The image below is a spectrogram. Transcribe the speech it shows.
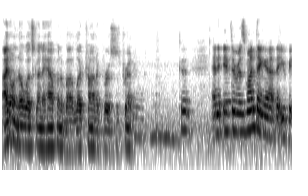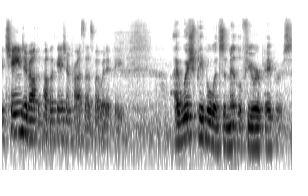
I don't know what's gonna happen about electronic versus print. Good. And if there was one thing uh, that you could change about the publication process, what would it be? I wish people would submit fewer papers.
